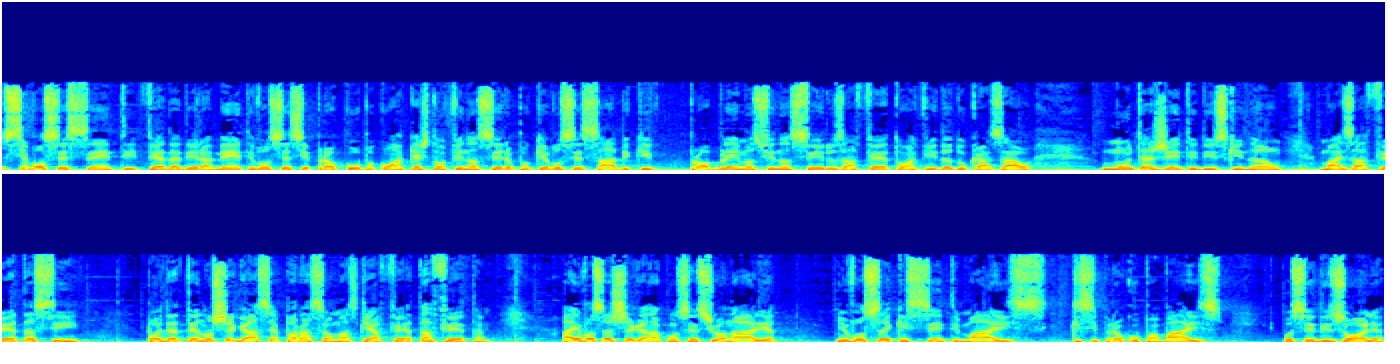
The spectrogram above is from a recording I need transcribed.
se você sente verdadeiramente, você se preocupa com a questão financeira porque você sabe que problemas financeiros afetam a vida do casal. Muita gente diz que não, mas afeta sim. Pode até não chegar à separação, mas que afeta, afeta. Aí você chega na concessionária e você que sente mais, que se preocupa mais, você diz: olha,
